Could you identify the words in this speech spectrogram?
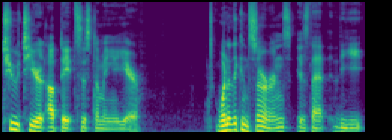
two tiered update system in a year, one of the concerns is that the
